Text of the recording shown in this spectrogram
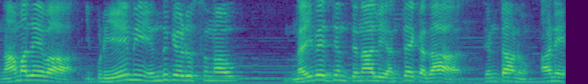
నామదేవా ఇప్పుడు ఏమి ఎందుకు ఏడుస్తున్నావు? నైవేద్యం తినాలి అంతే కదా తింటాను అని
